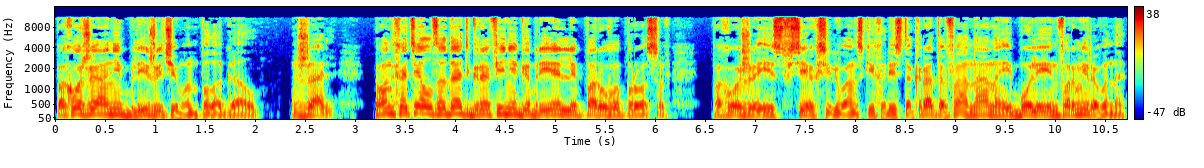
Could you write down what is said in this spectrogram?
Похоже, они ближе, чем он полагал. Жаль. Он хотел задать графине Габриэлле пару вопросов. Похоже, из всех сильванских аристократов она наиболее информирована,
